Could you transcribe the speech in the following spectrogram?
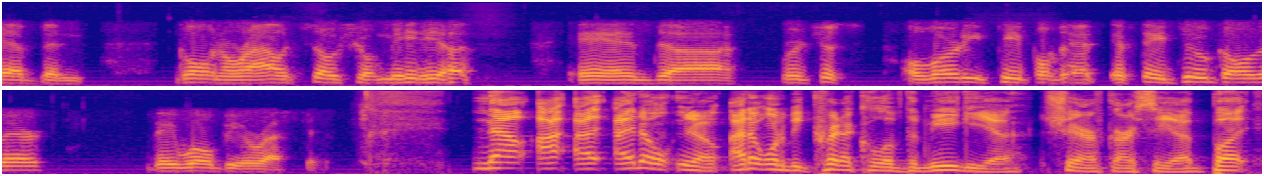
have been going around social media, and uh, we're just alerting people that if they do go there, they will be arrested. Now, I, I don't, you know, I don't want to be critical of the media, Sheriff Garcia, but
